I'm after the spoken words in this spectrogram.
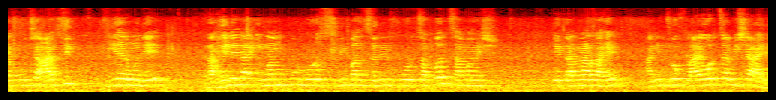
या पुढच्या आर्थिक इयरमध्ये राहिलेला इमामपूर रोड श्रीपाल सरीर रोडचा पण समावेश ते करणार आहे. आणि जो फ्लायओव्हरचा विषय आहे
